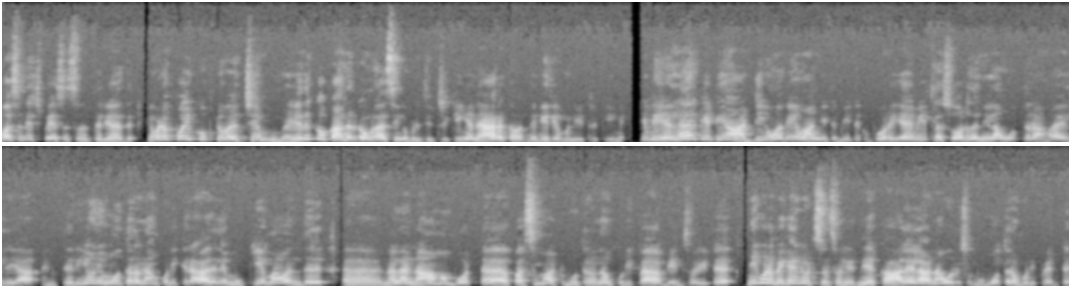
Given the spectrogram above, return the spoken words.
பர்சன்டேஜ் பேச சொல்ல தெரியாது. இவனை போய் கூப்பிட்டு வச்சு எதுக்கு உட்காந்துருக்கவங்கள அசிங்கப்படுத்திட்டு இருக்கீங்க? நேரத்தை வந்து வீரியம் பண்ணிட்டு இருக்கீங்க. இப்படி எல்லார்கிட்டயும் அடியும் உதையும் வாங்கிட்டு வீட்டுக்கு போறியே வீட்டுல சோறு தண்ணி எல்லாம் ஊத்துறாங்களா இல்லையா? எனக்கு தெரியும் நீ மூத்திரம் தான் குடிக்கிற அதுலயும் முக்கியமா வந்து நல்லா நல்ல நாமம் போட்ட பசுமாட்டு மூத்திரம் தான் குடிப்ப அப்படின்னு சொல்லிட்டு நீ கூட பிகைன் நோட்ஸ்ல சொல்லியிருந்திய காலையில ஆனா ஒரு சும்மா மூத்திரம் குடிப்பேன்ட்டு.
